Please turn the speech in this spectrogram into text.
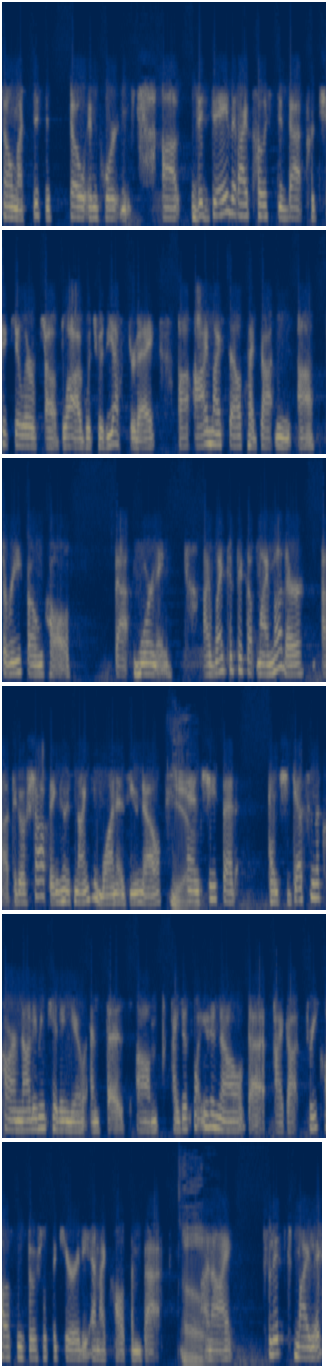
so much. This is so important. Uh, the day that I posted that particular uh, blog, which was yesterday, uh, I myself had gotten uh, three phone calls that morning. I went to pick up my mother uh, to go shopping, who's 91, as you know, Yeah. and she said, and she gets in the car, I'm not even kidding you, and says, um, I just want you to know that I got three calls from Social Security and I called them back Oh, and I flipped my lid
